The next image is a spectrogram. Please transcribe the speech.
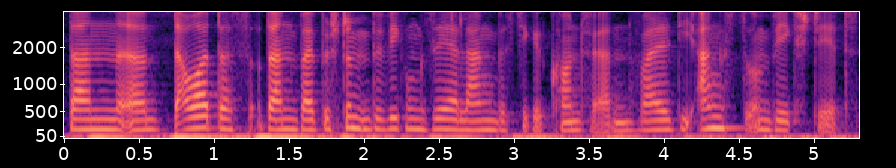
dann äh, dauert das dann bei bestimmten Bewegungen sehr lang, bis die gekonnt werden, weil die Angst so im Weg steht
